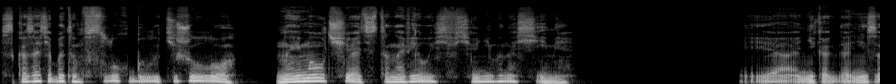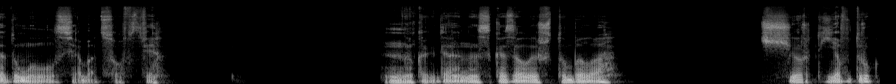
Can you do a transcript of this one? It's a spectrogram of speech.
Сказать об этом вслух было тяжело, но и молчать становилось все невыносимее. Я никогда не задумывался об отцовстве. Но когда она сказала, что была... Черт, я вдруг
